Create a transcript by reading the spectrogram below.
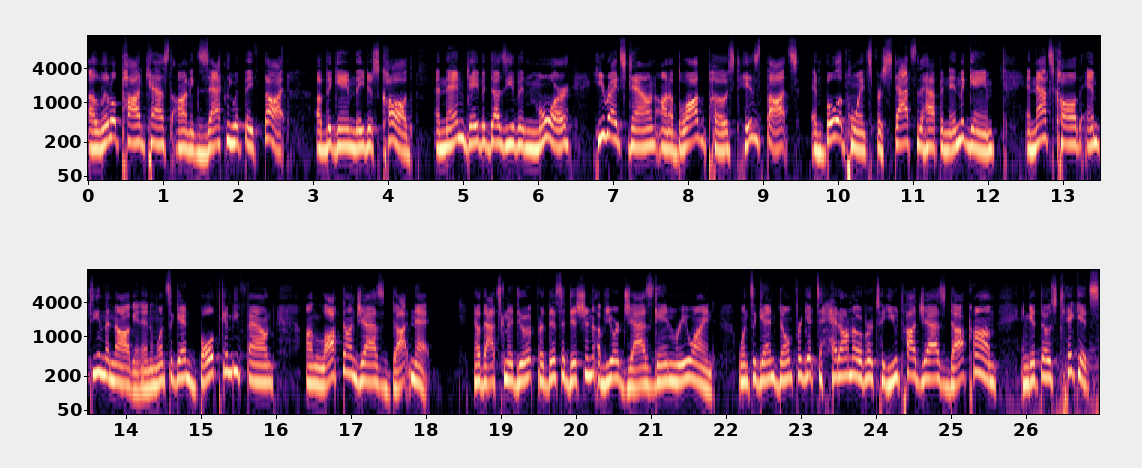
a little podcast on exactly what they thought of the game they just called. And then David does even more. He writes down on a blog post his thoughts and bullet points for stats that happened in the game, and that's called Emptying the Noggin. And once again, both can be found on lockedonjazz.net. Now that's going to do it for this edition of your Jazz Game Rewind. Once again, don't forget to head on over to utahjazz.com and get those tickets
